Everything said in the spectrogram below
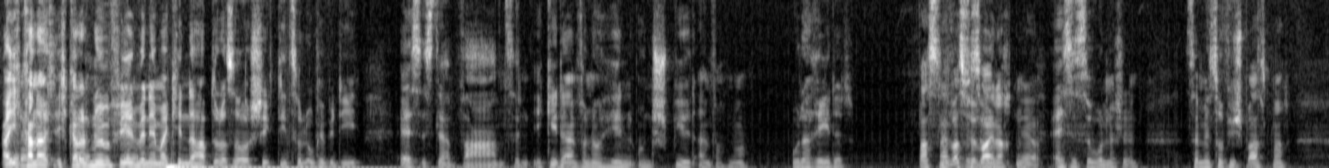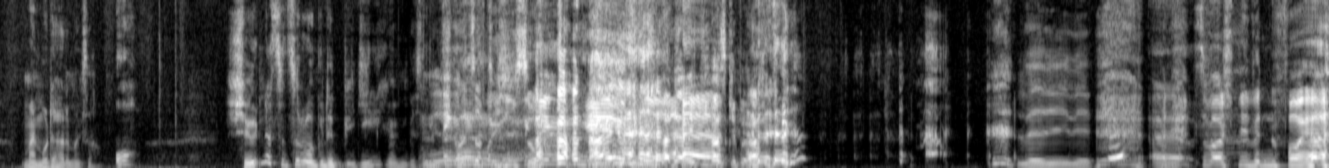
Aber ich kann, euch, ich kann euch nur empfehlen, wenn ihr mal Kinder habt oder so, schickt die zur Logopädie. Es ist der Wahnsinn. Ihr geht einfach nur hin und spielt einfach nur. Oder redet. Bastelt was für so, Weihnachten. ja. Es ist so wunderschön. Es hat mir so viel Spaß gemacht. Und meine Mutter hat immer gesagt, oh, schön, dass du zur Logopädie gegangen bist. Ich bin stolz auf dich. Ich so, Nein, hat ja richtig was gebracht. äh, Zum Beispiel mit dem Feuer.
